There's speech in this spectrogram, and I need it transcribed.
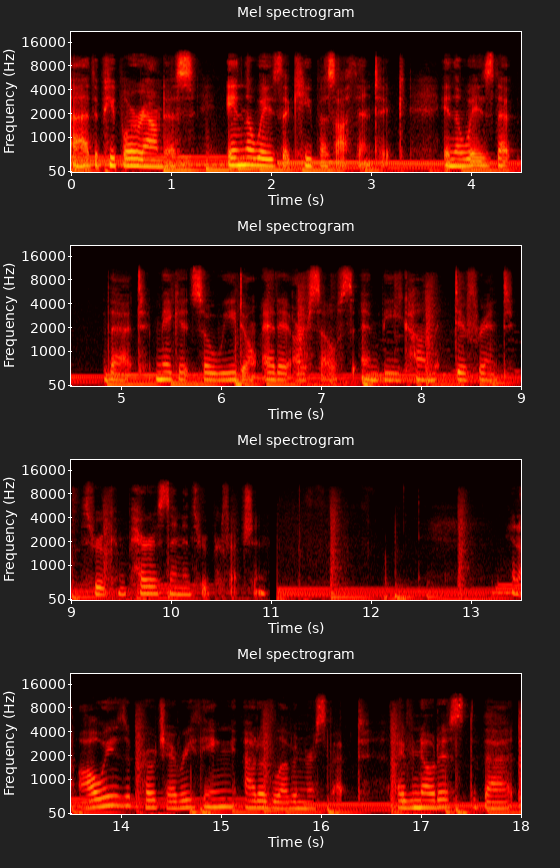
uh, the people around us in the ways that keep us authentic, in the ways that that make it so we don't edit ourselves and become different through comparison and through perfection. And always approach everything out of love and respect. I've noticed that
